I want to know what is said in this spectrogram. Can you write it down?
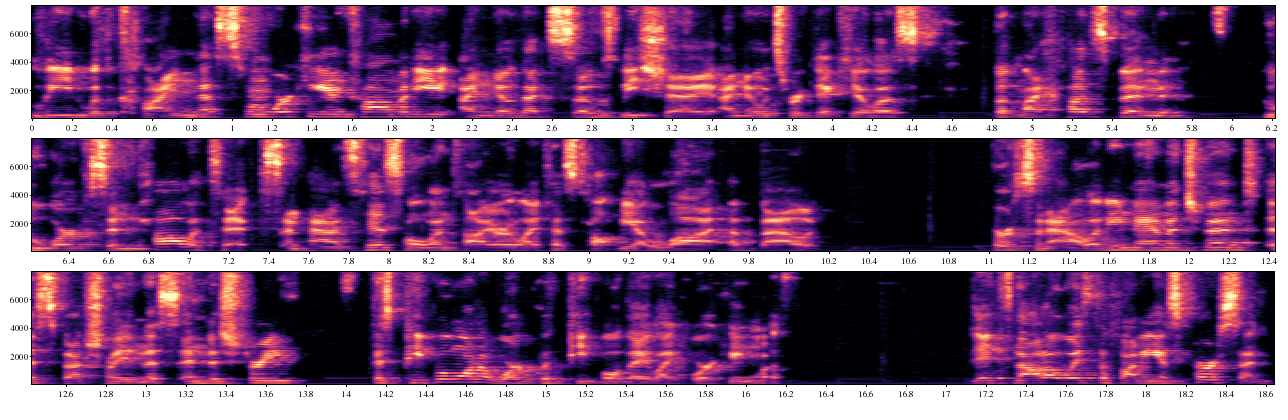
lead with kindness when working in comedy. I know that's so cliche. I know it's ridiculous. But my husband, who works in politics and has his whole entire life, has taught me a lot about personality management, especially in this industry, because people want to work with people they like working with. It's not always the funniest person.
